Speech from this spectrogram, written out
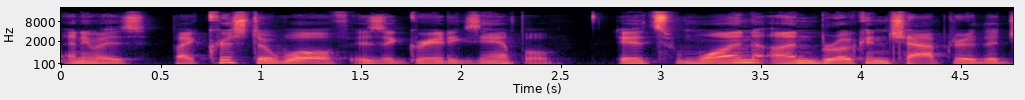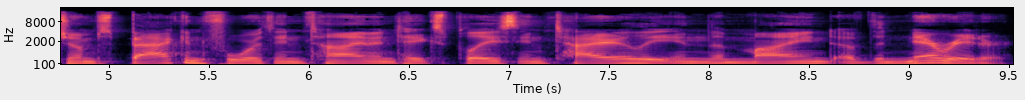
Anyways, by Christa Wolf is a great example. It's one unbroken chapter that jumps back and forth in time and takes place entirely in the mind of the narrator.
